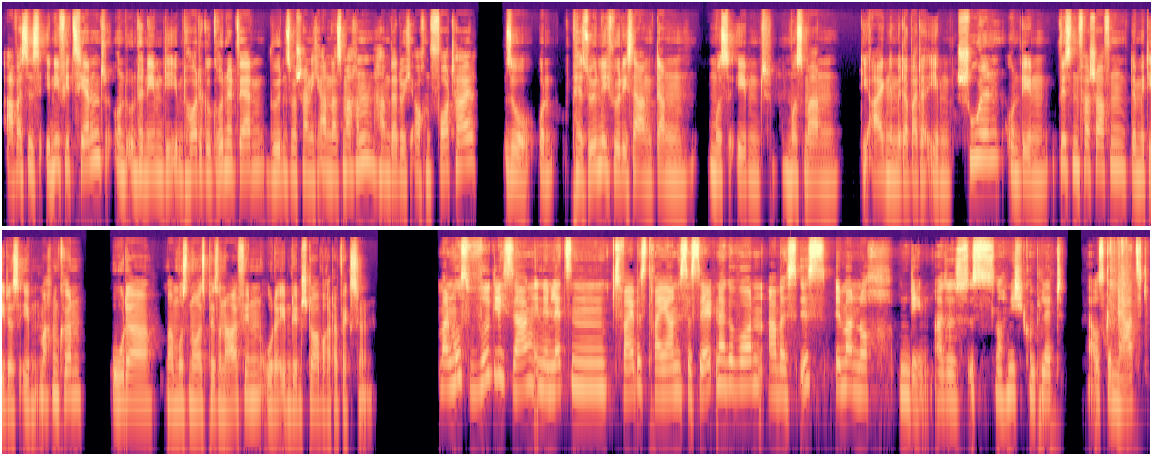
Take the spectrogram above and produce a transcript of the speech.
Aber es ist ineffizient und Unternehmen, die eben heute gegründet werden, würden es wahrscheinlich anders machen, haben dadurch auch einen Vorteil. So, und persönlich würde ich sagen, dann muss eben, muss man die eigenen Mitarbeiter eben schulen und denen Wissen verschaffen, damit die das eben machen können. Oder man muss neues Personal finden oder eben den Steuerberater wechseln. Man muss wirklich sagen, in den letzten zwei bis drei Jahren ist das seltener geworden, aber es ist immer noch ein Ding. Also es ist noch nicht komplett ausgemerzt.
